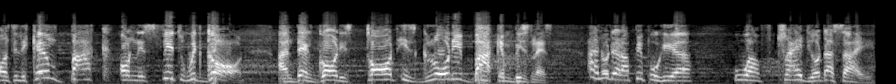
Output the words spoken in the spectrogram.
until he came back on his feet with God. And then God restored his glory back in business. I know there are people here who have tried the other side.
